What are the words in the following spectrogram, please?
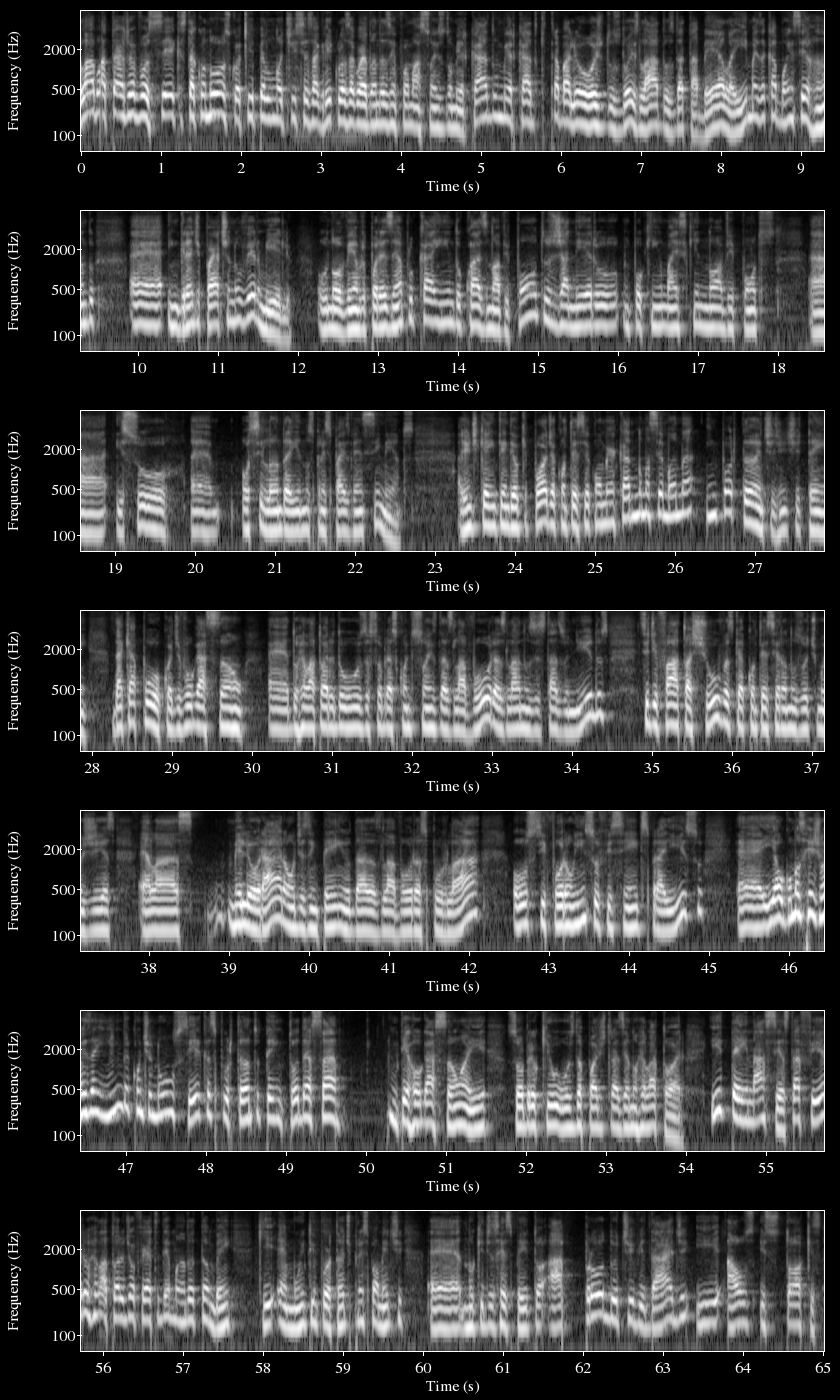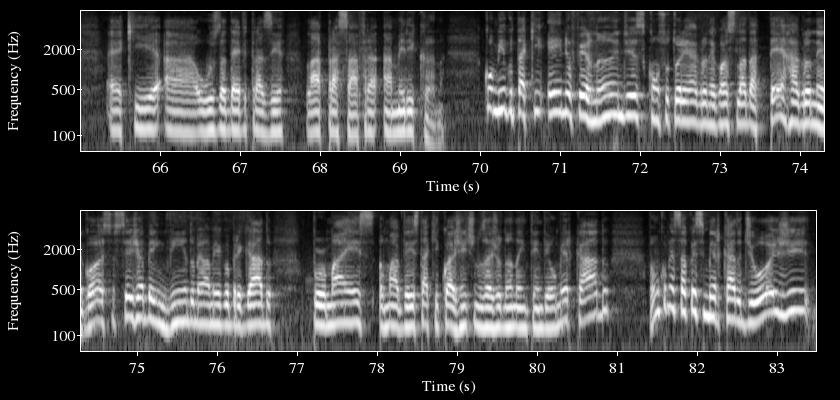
Olá, boa tarde a você que está conosco aqui pelo Notícias Agrícolas, aguardando as informações do mercado. Um mercado que trabalhou hoje dos dois lados da tabela aí, mas acabou encerrando é, em grande parte no vermelho. O novembro, por exemplo, caindo quase 9 pontos, janeiro um pouquinho mais que 9 pontos. Ah, isso é, oscilando aí nos principais vencimentos. A gente quer entender o que pode acontecer com o mercado numa semana importante. A gente tem daqui a pouco a divulgação é, do relatório do USA sobre as condições das lavouras lá nos Estados Unidos, se de fato as chuvas que aconteceram nos últimos dias elas melhoraram o desempenho das lavouras por lá ou se foram insuficientes para isso. É, e algumas regiões ainda continuam secas, portanto tem toda essa interrogação aí sobre o que o USDA pode trazer no relatório. E tem na sexta-feira o relatório de oferta e demanda também, que é muito importante, principalmente é, no que diz respeito à produtividade e aos estoques é, que a USDA deve trazer lá para a safra americana. Comigo está aqui Enio Fernandes, consultor em agronegócio lá da Terra Agronegócio. Seja bem-vindo, meu amigo. Obrigado por mais uma vez estar aqui com a gente, nos ajudando a entender o mercado. Vamos começar com esse mercado de hoje,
